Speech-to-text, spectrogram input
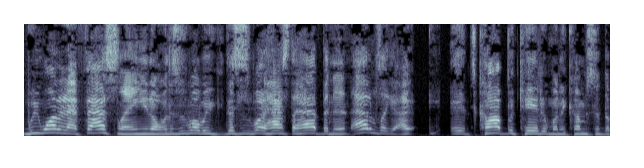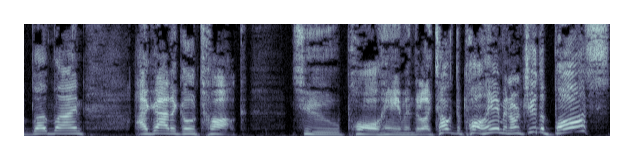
we want it at Fastlane. You know, this is what we, this is what has to happen. And Adam's like, it's complicated when it comes to the bloodline. I got to go talk to Paul Heyman. They're like, talk to Paul Heyman. Aren't you the boss?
